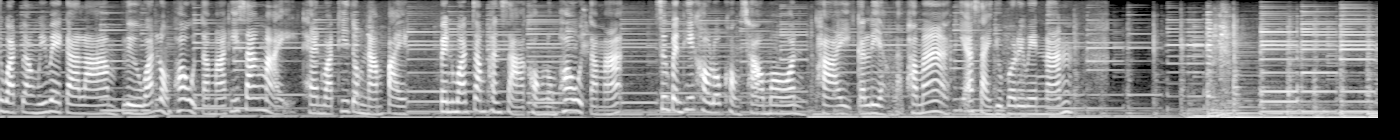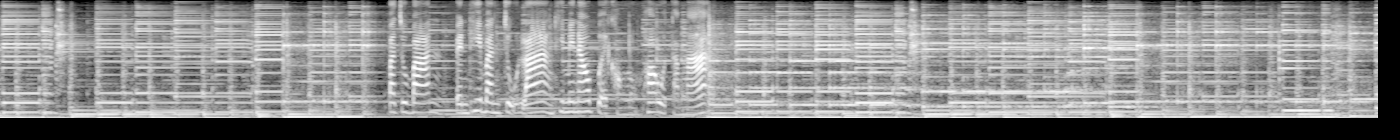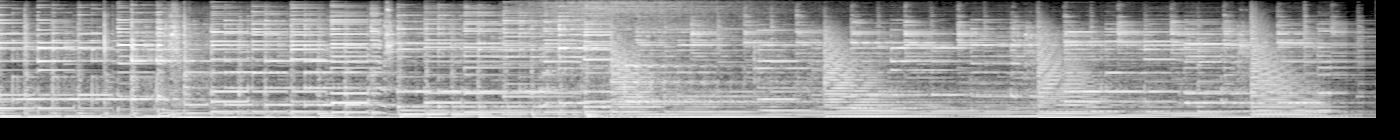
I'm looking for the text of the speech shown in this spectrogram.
วัดวังวิเวการาม หรือวัดหลวงพ่ออุตมะที่สร้างใหม่ แทนวัดที่จมน้ำไป เป็นวัดจำพรรษาของหลวงพ่ออุตมะ ซึ่งเป็นที่เคารพของชาวมอญไทย กะเหรี่ยงและพม่าที่อาศัยอยู่บริเวณนั้นปัจจุบันเป็นที่บรรจุร่างที่ไม่เน่าเปื่อยของหลวงพ่ออุตมะ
